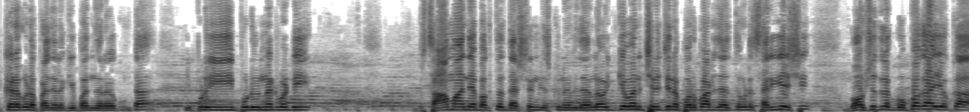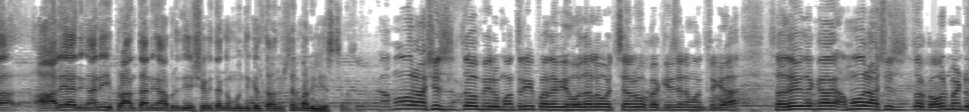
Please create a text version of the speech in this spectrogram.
ఎక్కడ కూడా ప్రజలకు ఇబ్బంది జరగకుండా ఇప్పుడు ఇప్పుడు ఉన్నటువంటి సామాన్య భక్తులు దర్శనం చేసుకునే విధంలో ఇంకేమైనా చిన్న చిన్న పొరపాటు జరిగితే కూడా సరి చేసి భవిష్యత్తులో గొప్పగా ఈ యొక్క ఆలయాన్ని కానీ ఈ ప్రాంతాన్ని అభివృద్ధి చేసే విధంగా ముందుకెళ్తామని విషయాన్ని మనం చేస్తున్నాం. అమ్మవారి ఆశీస్సులతో మీరు మంత్రి పదవి హోదాలో వచ్చారు ఒక గిరిజన మంత్రిగా. సో అదేవిధంగా అమ్మవారి ఆశీస్సులతో గవర్నమెంట్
